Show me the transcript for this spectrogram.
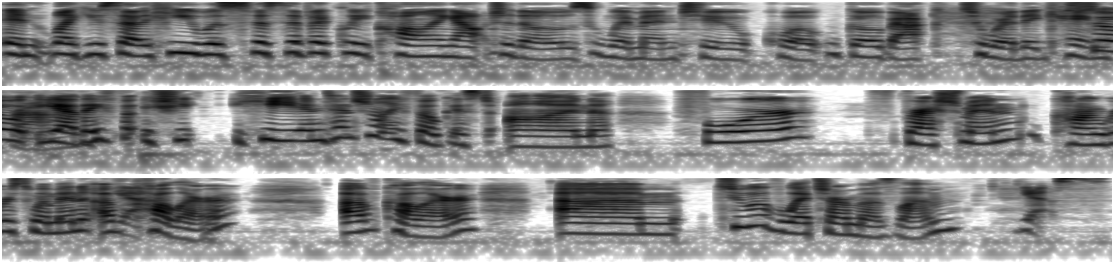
And like you said, he was specifically calling out to those women to quote go back to where they came from. so from. yeah, they fo- she, he intentionally focused on four freshmen congresswomen of Yeah. color, of color, um, two of which are Muslim. yes.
